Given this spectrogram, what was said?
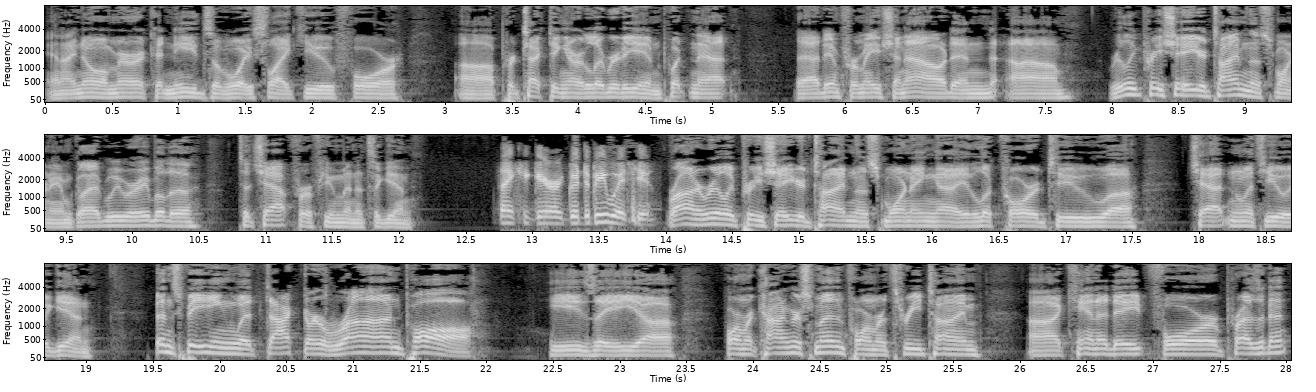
and I know America needs a voice like you for uh, protecting our liberty and putting that that information out. And um really appreciate your time this morning. I'm glad we were able to to chat for a few minutes again. Thank you, Gary. Good to be with you. Ron, I really appreciate your time this morning. I look forward to uh, chatting with you again. Been speaking with Dr. Ron Paul. He's a uh, former congressman, former three time uh, candidate for president.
